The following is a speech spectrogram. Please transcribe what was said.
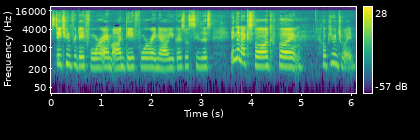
Stay tuned for day four. I'm on day four right now. You guys will see this in the next vlog, but hope you enjoyed.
